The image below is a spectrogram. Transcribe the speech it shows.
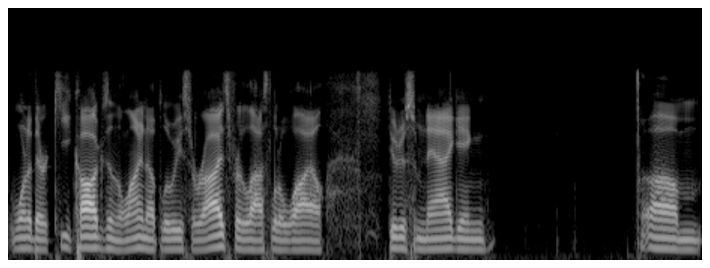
one of their key cogs in the lineup, Luis Arraez, for the last little while, due to some nagging, um,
